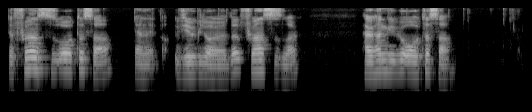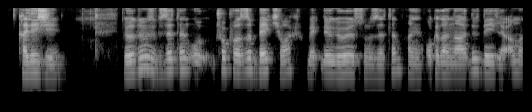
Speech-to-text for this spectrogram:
İşte Fransız orta saha yani virgül orada Fransızlar herhangi bir orta saha kaleci Gördüğünüz gibi zaten o çok fazla bek var. Bekleri görüyorsunuz zaten. Hani o kadar nadir değiller ama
